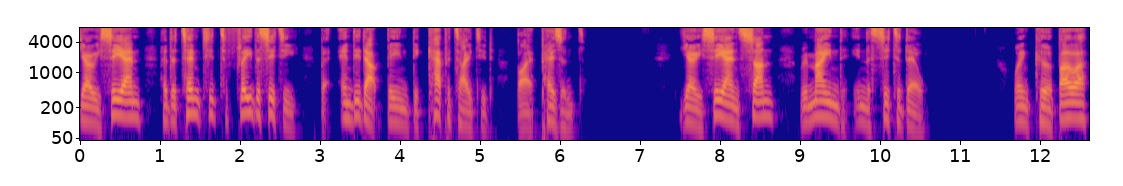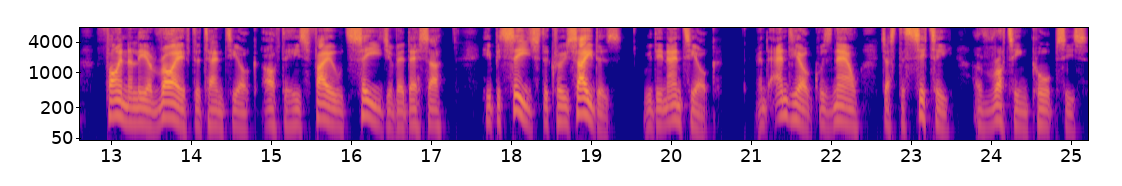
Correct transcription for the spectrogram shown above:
Joasian had attempted to flee the city but ended up being decapitated by a peasant. Joasian's son remained in the citadel. When Kerbogha finally arrived at Antioch after his failed siege of Edessa, he besieged the Crusaders within Antioch, and Antioch was now just a city of rotting corpses.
